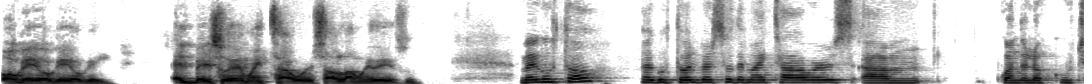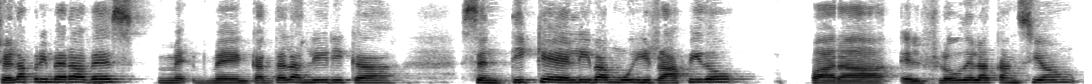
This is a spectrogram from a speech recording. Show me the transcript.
Ok, ok, ok. El verso de Mike Towers, háblame de eso. Me gustó, me gustó el verso de Mike Towers. Um, cuando lo escuché la primera vez, me, me encantan las líricas. Sentí que él iba muy rápido para el flow de la canción,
